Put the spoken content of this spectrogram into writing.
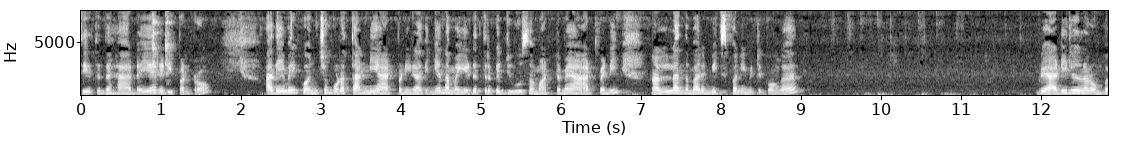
சேர்த்து இந்த ஹேர் டையை ரெடி பண்ணுறோம் அதேமாரி கொஞ்சம் கூட தண்ணி ஆட் பண்ணிடாதீங்க. நம்ம எடுத்துருக்க ஜூஸை மட்டுமே ஆட் பண்ணி நல்லா இந்த மாதிரி மிக்ஸ் பண்ணி விட்டுக்கோங்க. இப்படி அடியிலலாம் ரொம்ப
